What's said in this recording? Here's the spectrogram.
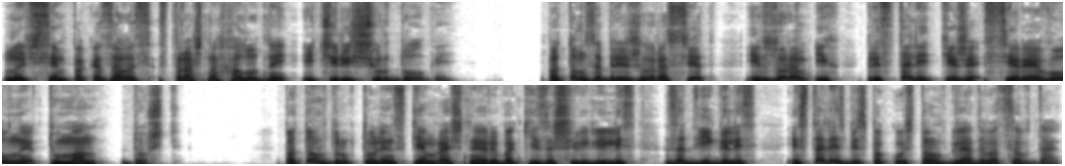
Ночь всем показалась страшно холодной и чересчур долгой. Потом забрежил рассвет, и взором их предстали те же серые волны, туман, дождь. Потом вдруг толинские мрачные рыбаки зашевелились, задвигались и стали с беспокойством вглядываться вдаль.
